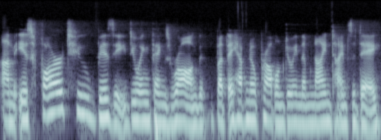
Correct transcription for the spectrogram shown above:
um, is far too busy doing things wrong, but they have no problem doing them nine times a day.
